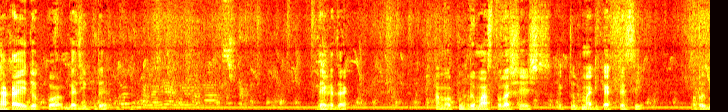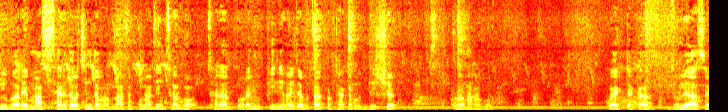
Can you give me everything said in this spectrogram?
ঢাকায় ঢুকবো গাজীপুরে। দেখা যাক। আমার পুকুরে মাছ তোলা শেষ, একটু মাটি কাটতেছি। রবিবারে মাছ ছাড়ে দেওয়ার চিন্তা ভাবনা আছে পনেরো দিন ছাড়বো। ছাড়ার পর আমি ফ্রি হয়ে যাব, তারপর ঢাকার উদ্দেশ্য রওনা হব। কয়েকটা কাজ ঝুলে আছে,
